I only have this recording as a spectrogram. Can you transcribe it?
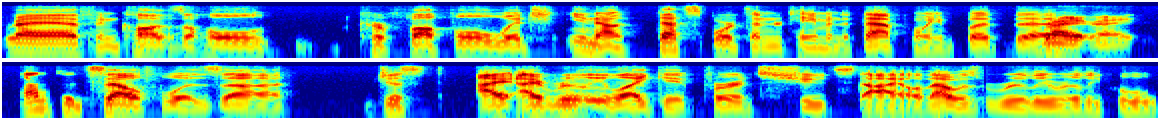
ref and cause a whole kerfuffle, which, you know, that's sports entertainment at that point. But the Right, right. match itself was uh just I, I really like it for its shoot style. That was really, really cool.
